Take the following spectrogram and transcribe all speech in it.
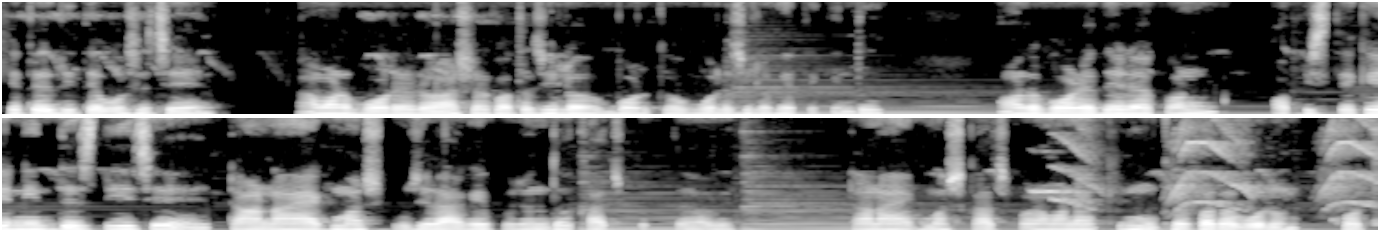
খেতে দিতে বসেছে। আমার বরেরও আসার কথা ছিল, বরকেও বলেছিল খেতে, কিন্তু আমাদের বরেদের এখন অফিস থেকে নির্দেশ দিয়েছে, টানা এক মাস পুজোর আগে পর্যন্ত কাজ করতে হবে। টানা এক মাস কাজ করা মানে কি মুখের কথা বলুন? কত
